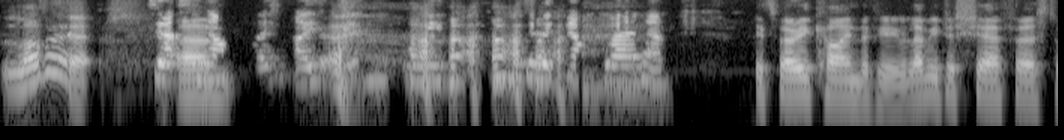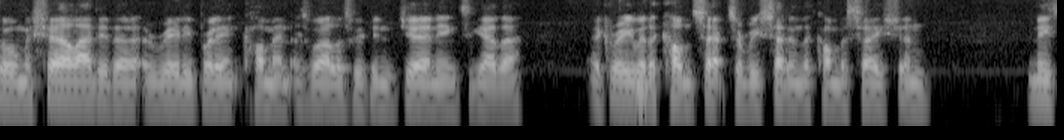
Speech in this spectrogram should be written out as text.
Love it. So that's um, enough. I, I, it's very kind of you. Let me just share first of all. Michelle added a, a, really brilliant comment as well as we've been journeying together. Agree with the concept of resetting the conversation need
